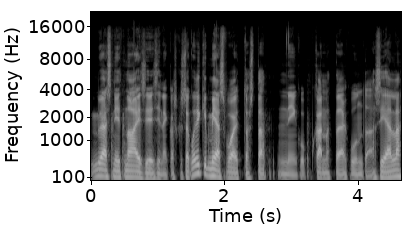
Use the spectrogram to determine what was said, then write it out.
myös niitä naisia sinne, koska se on kuitenkin miesvoittosta niin kuin kannattajakuntaa siellä.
